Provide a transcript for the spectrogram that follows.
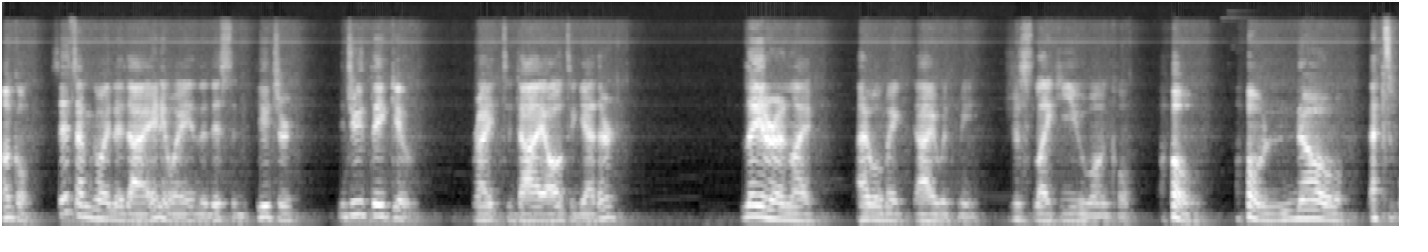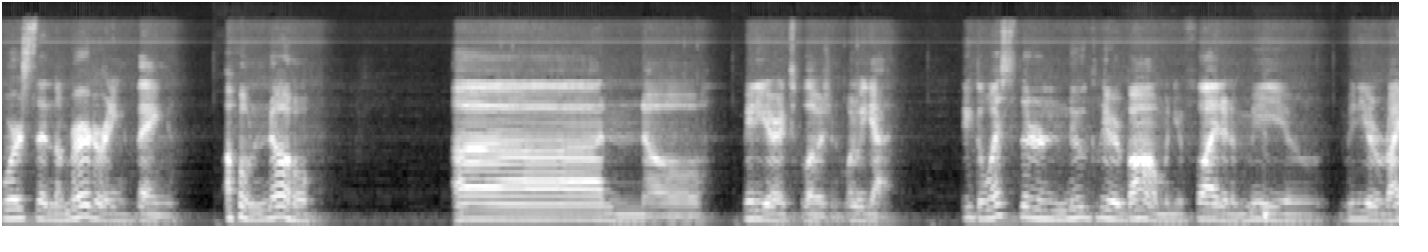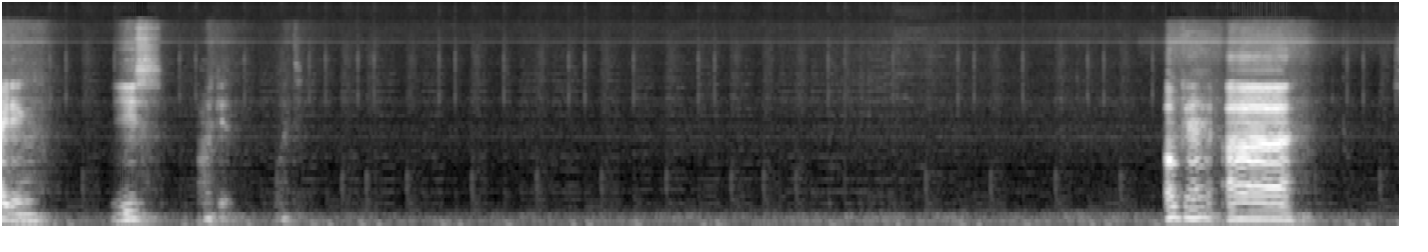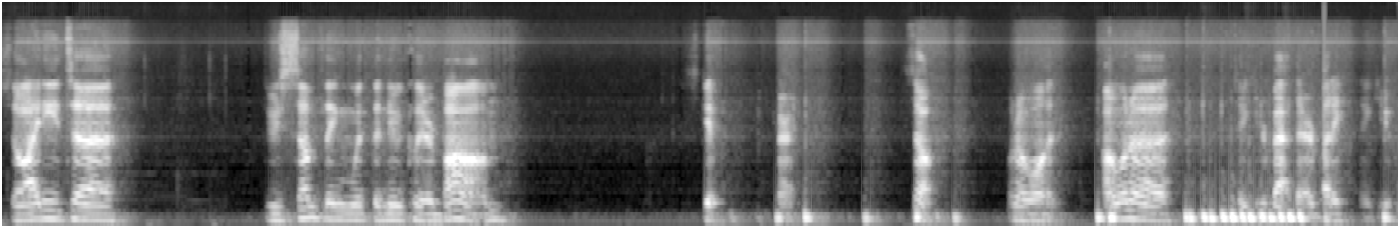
Uncle, since I'm going to die anyway in the distant future, did you think it right to die altogether? Later in life, I will make die with me, just like you, Uncle. Oh, oh no, that's worse than the murdering thing. Oh no. Uh, no. Meteor explosion. What do we got? Take the Western nuclear bomb when you fly it in a meteor meteor writing. east Okay. Uh. So I need to do something with the nuclear bomb. Skip. Alright. So, what I want? I want to take your bat there, buddy. Thank you.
